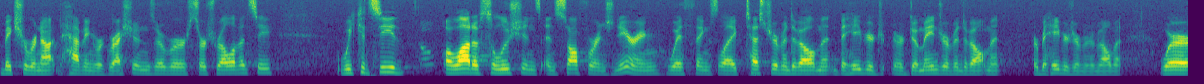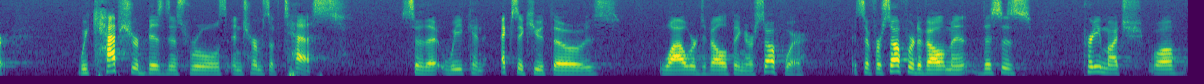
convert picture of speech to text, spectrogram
make sure we're not having regressions over search relevancy, we can see a lot of solutions in software engineering with things like test-driven development, behavior or domain-driven development, or behavior-driven development, where we capture business rules in terms of tests so that we can execute those while we're developing our software. And so for software development, this is pretty much, well,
